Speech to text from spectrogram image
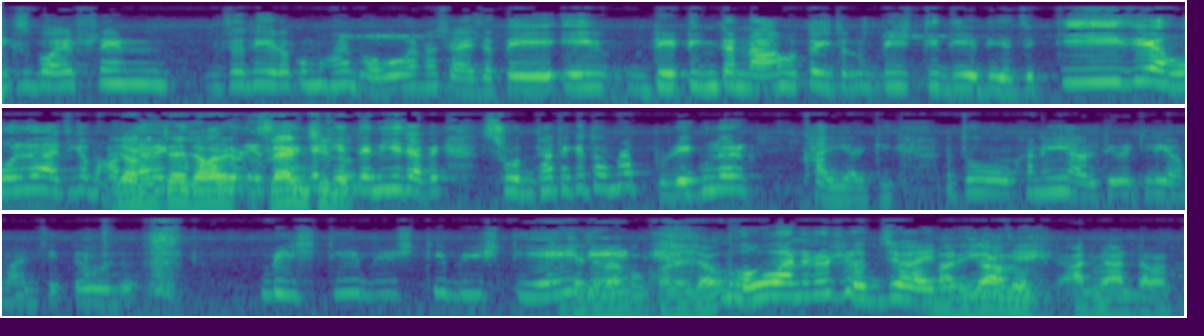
এক্স বয়ফ্রেন্ড যদি এরকম হয় ভগবানও চায় যাতে এই ডেটিংটা না হতো এই জন্য বৃষ্টি দিয়ে দিয়েছে। কি যে হলো আজকে ভাবলাম যাওয়ার ভালো রেস্টুরেন্টে। খেতে নিয়ে যাবে। শ্রদ্ধা থেকে তো আমরা রেগুলার খাই আর কি। তো ওখানেই আলটিমেটলি আমার যেতে হলো। বৃষ্টি বৃষ্টি বৃষ্টি। এই। ভগবানেরও সহ্য হয় বাড়ি ঠিক যাও আছে? আমি আমি আড্ডা মারতে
